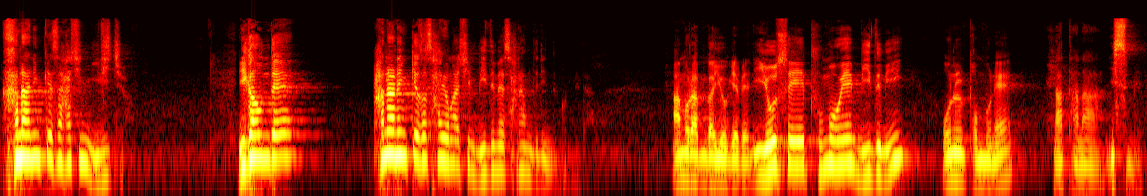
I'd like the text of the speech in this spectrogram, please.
하나님께서 하신 일이죠. 이 가운데 하나님께서 사용하신 믿음의 사람들이 있는 겁니다. 아므람과 요게벳, 이 요새의 부모의 믿음이 오늘 본문에 나타나 있습니다.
